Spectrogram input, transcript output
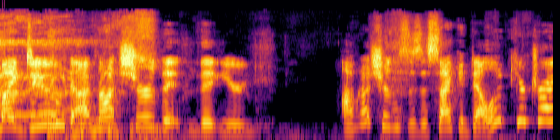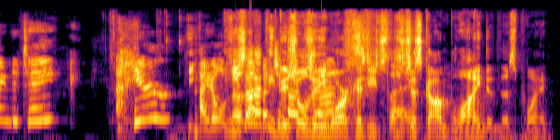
My dude, I'm not sure that that you're. I'm not sure this is a psychedelic you're trying to take here. I don't know. He's that not much having about visuals anymore because he's, he's just gone blind at this point.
